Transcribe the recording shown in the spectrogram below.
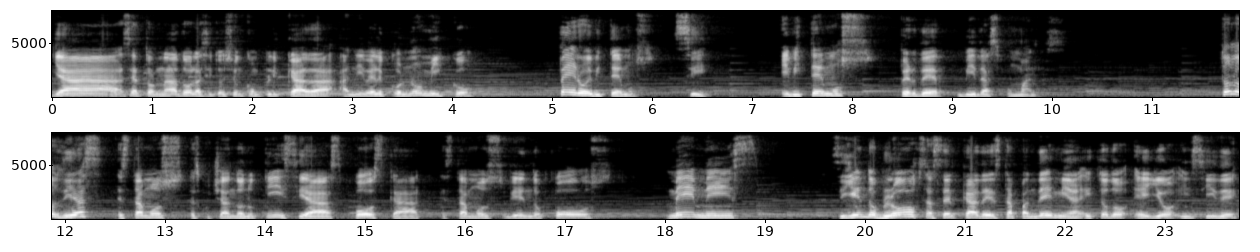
ya se ha tornado la situación complicada a nivel económico, pero evitemos, sí, evitemos perder vidas humanas. Todos los días estamos escuchando noticias, podcast, estamos viendo posts, memes, siguiendo blogs acerca de esta pandemia y todo ello incide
